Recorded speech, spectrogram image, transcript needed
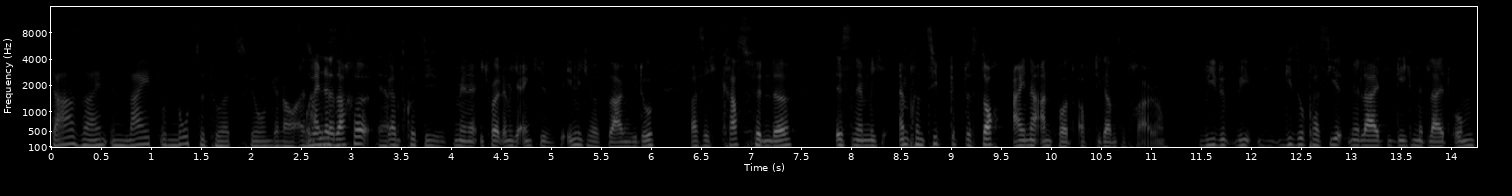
da sein in Leid- und Notsituationen. Genau. Also eine Sache, ja. ganz kurz, ich wollte nämlich eigentlich das Ähnliches sagen wie du. Was ich krass finde, ist nämlich, im Prinzip gibt es doch eine Antwort auf die ganze Frage wie, wie, wieso passiert mir Leid, wie gehe ich mit Leid um.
